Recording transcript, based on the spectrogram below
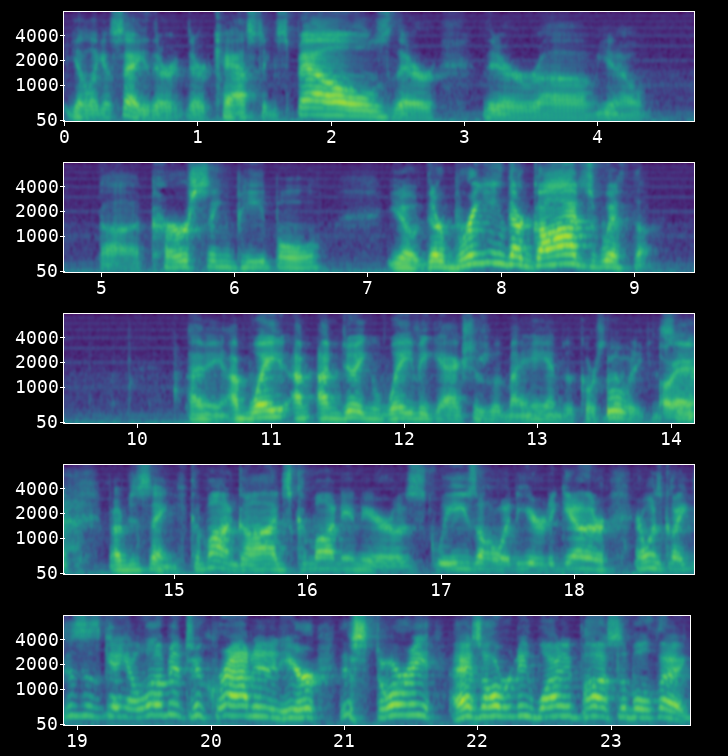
you know like I say they're they're casting spells. They're they're uh, you know uh, cursing people. You know, they're bringing their gods with them. I mean, I'm wave, I'm, I'm doing waving actions with my hand. Of course, nobody can see okay. it, but I'm just saying, come on, gods, come on in here. Let's squeeze all in here together. Everyone's going, this is getting a little bit too crowded in here. This story has already one impossible thing.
